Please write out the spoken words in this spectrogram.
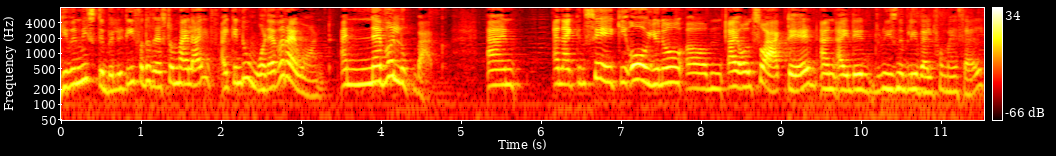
given me stability for the rest of my life. I can do whatever I want and never look back. And and I can say, ki, oh, you know, um, I also acted and I did reasonably well for myself.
